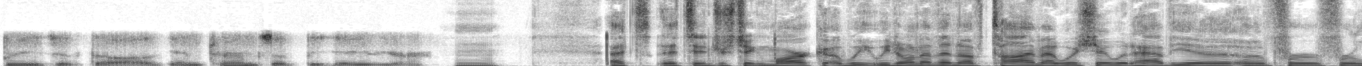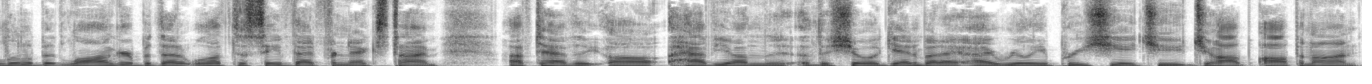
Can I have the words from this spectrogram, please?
breeds of dog in terms of behavior. Mm. That's that's interesting, Mark. Uh, we, we don't have enough time. I wish I would have you uh, for for a little bit longer, but that we'll have to save that for next time. I'll have to have the, uh, have you on the the show again. But I, I really appreciate you, you hop, hopping on.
